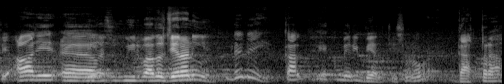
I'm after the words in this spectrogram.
ਤੇ ਆ ਜੇ ਅ, ਸੁਖਬੀਰ ਬਾਦਲ ਚਿਹਰਾ ਨਹੀਂ ਹੈ? ਨਹੀਂ ਨਹੀਂ ਕੱਲ ਇੱਕ ਮੇਰੀ ਬੇਨਤੀ ਸੁਣੋ ਗਾਤਰਾ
